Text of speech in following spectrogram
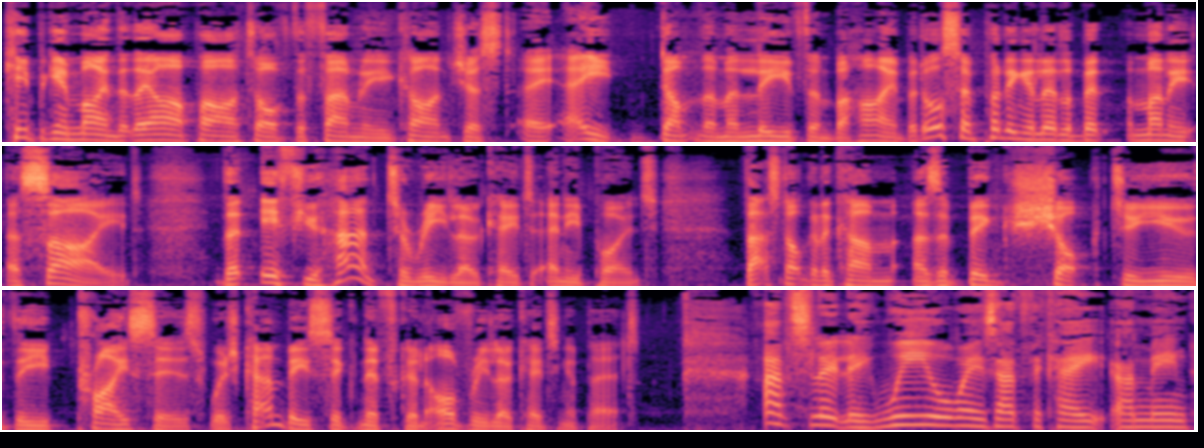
keeping in mind that they are part of the family. You can't just eh, a, dump them and leave them behind, but also putting a little bit of money aside that if you had to relocate at any point, that's not going to come as a big shock to you, the prices, which can be significant, of relocating a pet. Absolutely. We always advocate. I mean,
